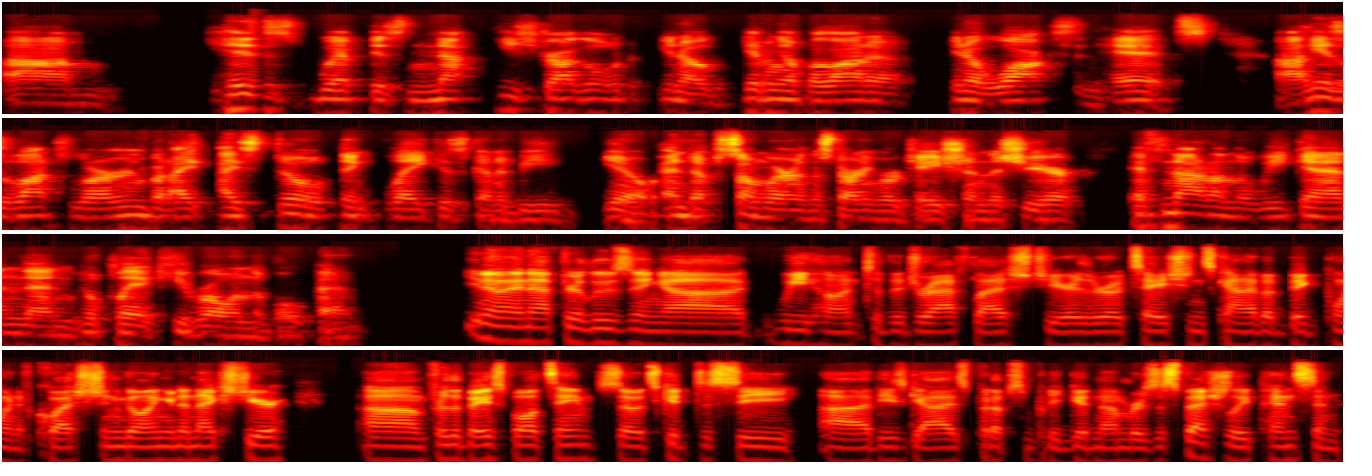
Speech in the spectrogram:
Um, his whip is not, he struggled, you know, giving up a lot of, you know, walks and hits. Uh, he has a lot to learn, but I, I still think Blake is going to be, you know, end up somewhere in the starting rotation this year. If not on the weekend, then he'll play a key role in the bullpen. You know, and after losing uh Wee Hunt to the draft last year, the rotation's kind of a big point of question going into next year um, for the baseball team. So it's good to see uh, these guys put up some pretty good numbers, especially Pinson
